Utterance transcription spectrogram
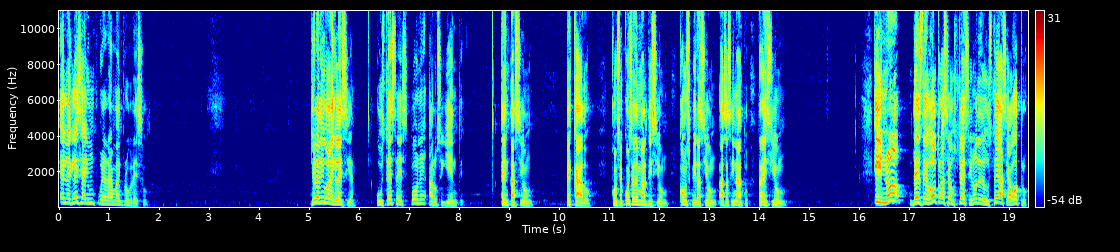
en la iglesia hay un programa en progreso? Yo le digo a la iglesia, usted se expone a lo siguiente, tentación, pecado, consecuencia de maldición, conspiración, asesinato, traición. Y no desde otro hacia usted, sino desde usted hacia otro,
